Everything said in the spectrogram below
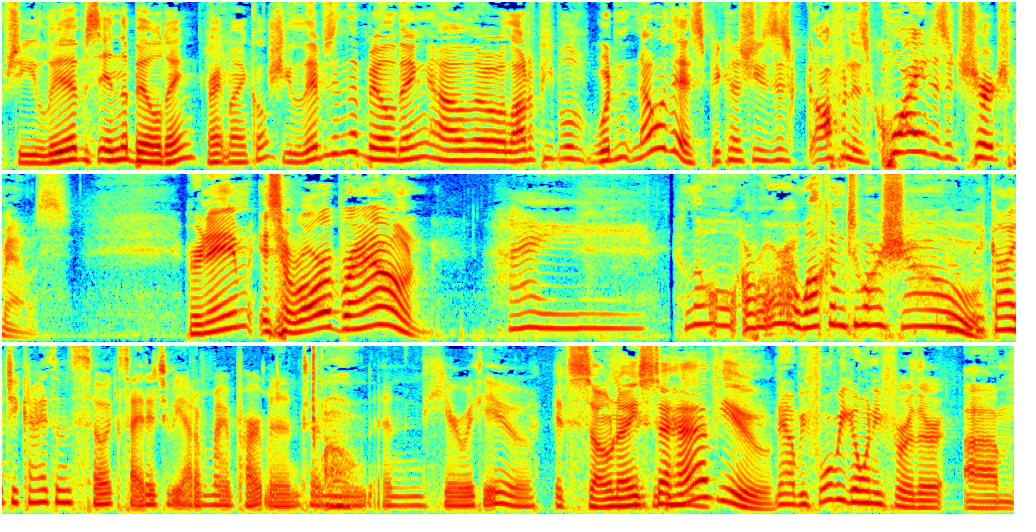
She lives in the building, right, Michael? She lives in the building, although a lot of people wouldn't know this because she's as often as quiet as a church mouse. Her name is Aurora Browne. Hi. Hello, Aurora. Welcome to our show. Oh show. my god, you guys, I'm so excited to be out of my apartment and Oh. and here with you. It's so nice to have you. Now, before we go any further, um,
